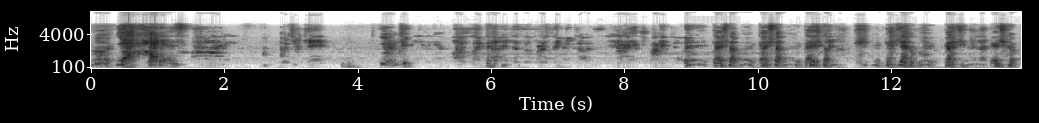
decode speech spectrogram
Corey, does. Guys up, guys up, guys up, guys up, guys, guys up.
